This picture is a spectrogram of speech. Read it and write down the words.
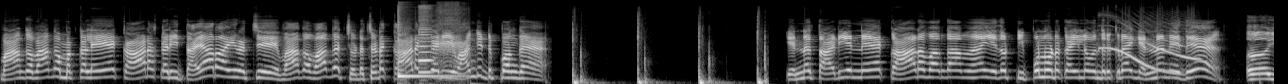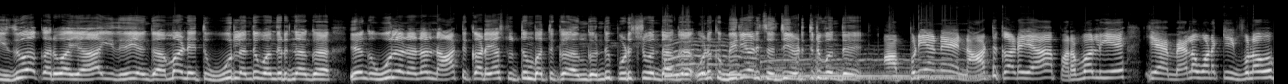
வாங்க வாங்க மக்களே காடக்கறி தயாராயிருச்சு. வாங்க வாங்க சட சுட காடக்கறி வாங்கிட்டு போங்க. என்ன தடி என்ன? காடை வாங்காம ஏதோ டிப்பனோட கையில வந்திருக்கிற என்னன்னு இது? இதுவா கருவாயா? இது எங்கள் அம்மா நேற்று ஊர்லேருந்து வந்திருந்தாங்க. எங்கள் ஊரில் என்னன்னா நாட்டு கடையா சுத்தும் பத்துக்கு அங்க வந்தாங்க. உனக்கு பிரியாணி செஞ்சு எடுத்துட்டு வந்தேன். அப்படியாண்ணே நாட்டுக்கடையா? பரவாயில்லையே. என் மேலே உனக்கு இவ்வளவு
